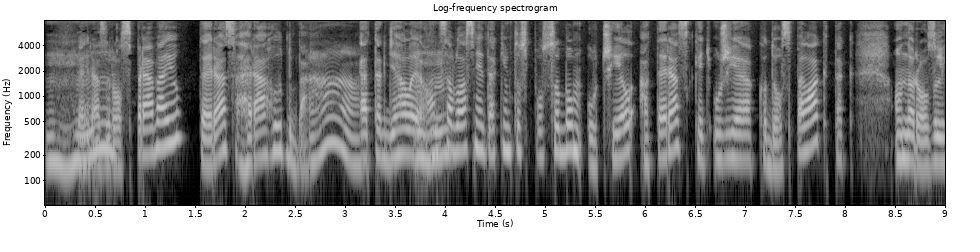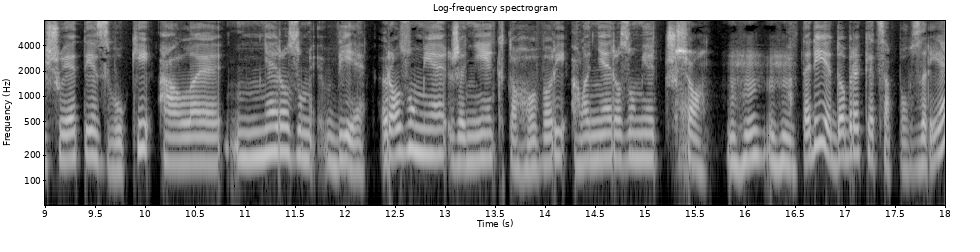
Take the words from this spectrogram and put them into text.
Mm-hmm. Teraz rozprávajú, teraz hrá hudba Á. a tak ďalej. Mm-hmm. On sa vlastne takýmto spôsobom učil a teraz, keď už je ako dospelák, tak on rozlišuje tie zvuky, ale nerozumie, vie, rozumie, že niekto hovorí, ale nerozumie čo. Čo? Uh-huh, uh-huh. A vtedy je dobre, keď sa pozrie,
